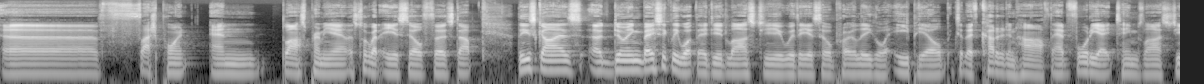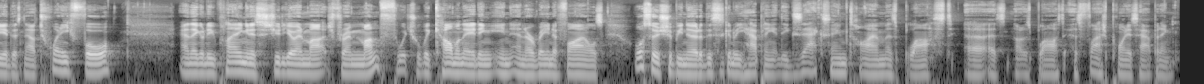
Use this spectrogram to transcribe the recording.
uh, Flashpoint, and Blast Premier. Let's talk about ESL first up. These guys are doing basically what they did last year with ESL Pro League or EPL, except they've cut it in half. They had 48 teams last year, there's now 24. And they're going to be playing in a studio in March for a month, which will be culminating in an arena finals. Also, should be noted, this is going to be happening at the exact same time as Blast, uh, as not as Blast, as Flashpoint is happening.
